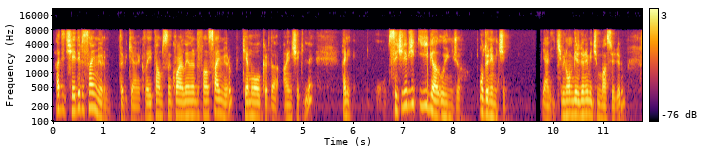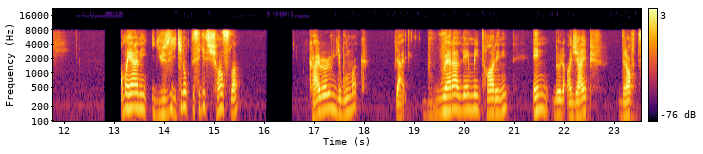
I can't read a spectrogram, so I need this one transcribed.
hadi şeyleri saymıyorum tabii ki yani Clay Thompson, Kawhi Leonard'ı falan saymıyorum. Kemba Walker da aynı şekilde. Hani seçilebilecek iyi bir oyuncu o dönem için. Yani 2011 dönemi için bahsediyorum. Ama yani %2.8 şansla Kyrie Irving'i bulmak ya bu herhalde NBA tarihinin en böyle acayip draft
